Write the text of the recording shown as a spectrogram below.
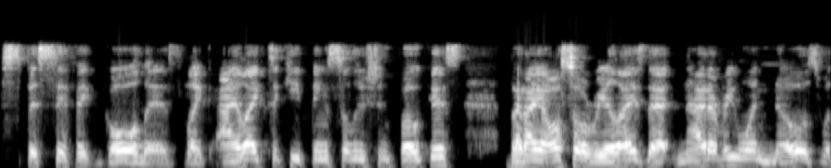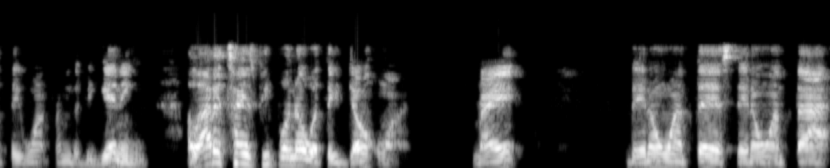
specific goal is. Like I like to keep things solution focused, but I also realize that not everyone knows what they want from the beginning. A lot of times people know what they don't want, right? They don't want this, they don't want that,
